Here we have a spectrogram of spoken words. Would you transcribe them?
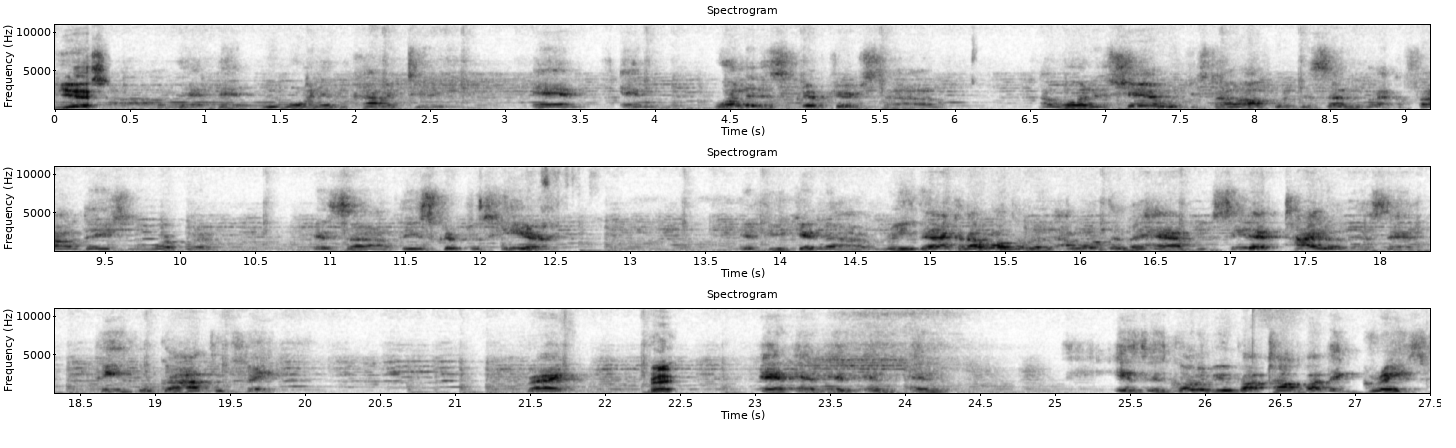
Yes. uh, that, that we want them to come into. And and one of the scriptures uh, I wanted to share with you, start off with, is something like a foundation to work with, is uh, these scriptures here. If you can uh, read that, because I want them to, I want them to have. You see that title and it said "Peace with God through Faith," right? Right. and and and and, and it's, it's going to be about talk about that grace.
